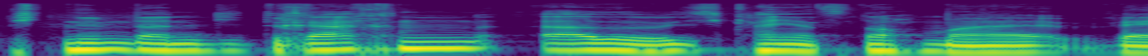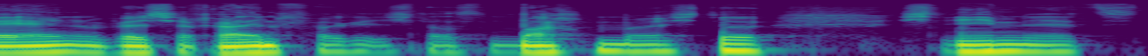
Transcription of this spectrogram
Ich nehme dann die Drachen, also ich kann jetzt nochmal wählen, in welcher Reihenfolge ich das machen möchte. Ich nehme jetzt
